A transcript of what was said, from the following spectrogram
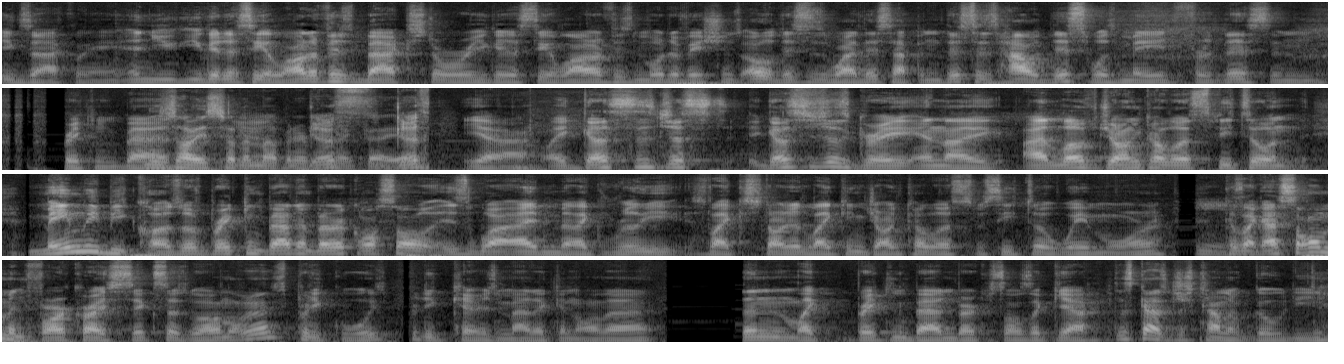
Exactly, and you, you get to see a lot of his backstory. You get to see a lot of his motivations. Oh, this is why this happened. This is how this was made for this in Breaking Bad. This is how he set him up and everything Gus, like that. Gus, Yeah, like Gus is just Gus is just great, and I I love Giancarlo Esposito, and mainly because of Breaking Bad and Better Call Saul is why I like really like started liking Giancarlo Esposito way more. Hmm. Because like I saw him in Far Cry Six as well, and I'm like oh, that's pretty cool. He's pretty charismatic and all that. Then like Breaking Bad and Better Call Saul, I was like, yeah, this guy's just kind of goody.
